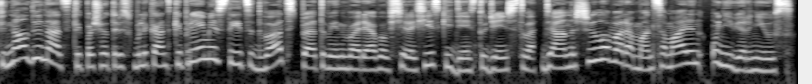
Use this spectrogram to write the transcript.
Финал 12 по счету республиканской премии состоится 25 января во Всероссийский день студенчества. Диана Шилова, Роман Самарин, Univer News.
